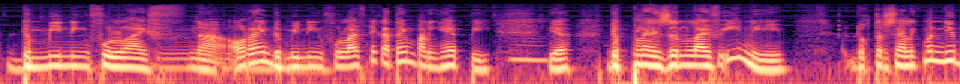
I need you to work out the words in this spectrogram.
the meaningful life. Nah, orang yang the meaningful life ini katanya yang paling happy, ya. The pleasant life ini, Dr. Seligman dia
